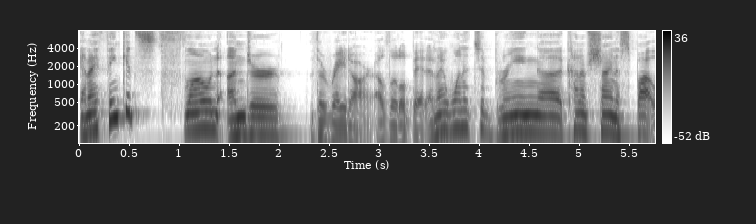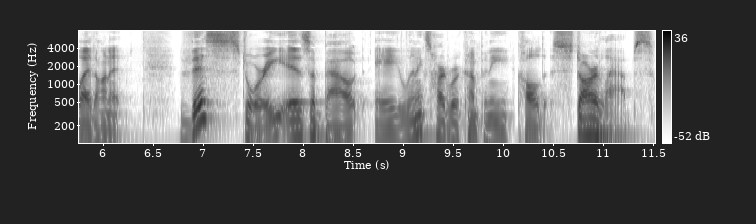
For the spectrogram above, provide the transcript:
and I think it's flown under the radar a little bit, and I wanted to bring uh, kind of shine a spotlight on it. This story is about a Linux hardware company called Star Labs.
